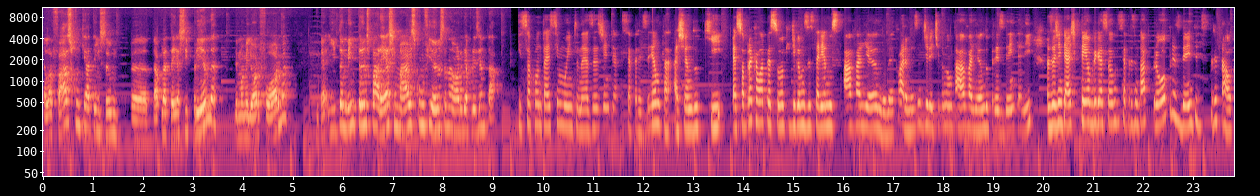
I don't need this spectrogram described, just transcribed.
ela faz com que a atenção uh, da plateia se prenda de uma melhor forma né, e também transparece mais confiança na hora de apresentar. Isso acontece muito, né? Às vezes a gente se apresenta achando que é só para aquela pessoa que, digamos, estaria nos avaliando, né? Claro, a mesa diretiva não está avaliando o presidente ali, mas a gente acha que tem a obrigação de se apresentar pro presidente distrital.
